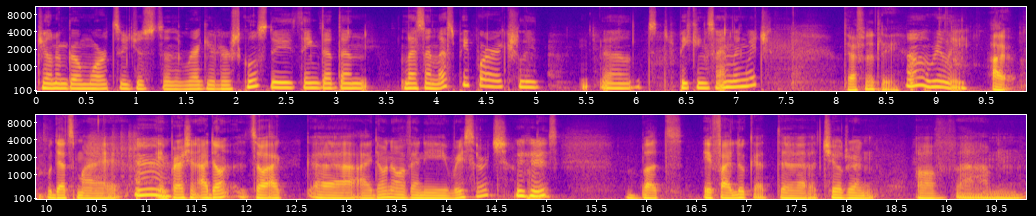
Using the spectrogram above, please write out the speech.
children go more to just uh, regular schools? Do you think that then less and less people are actually uh, speaking sign language? definitely Oh, really? i that's my Ah. impression i don't so i uh, i don't know of any research Mhm. on this but if i look at the children of um,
